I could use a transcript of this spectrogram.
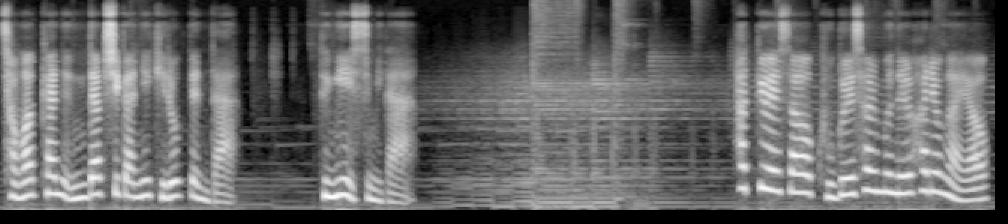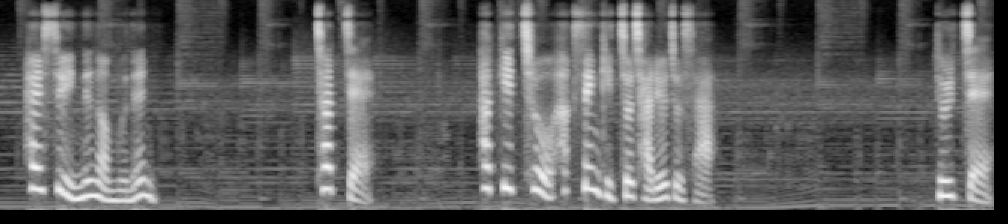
정확한 응답 시간이 기록된다. 등이 있습니다. 학교에서 구글 설문을 활용하여 할 수 있는 업무는 첫째, 학기 초 학생 기초 자료 조사. 둘째,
